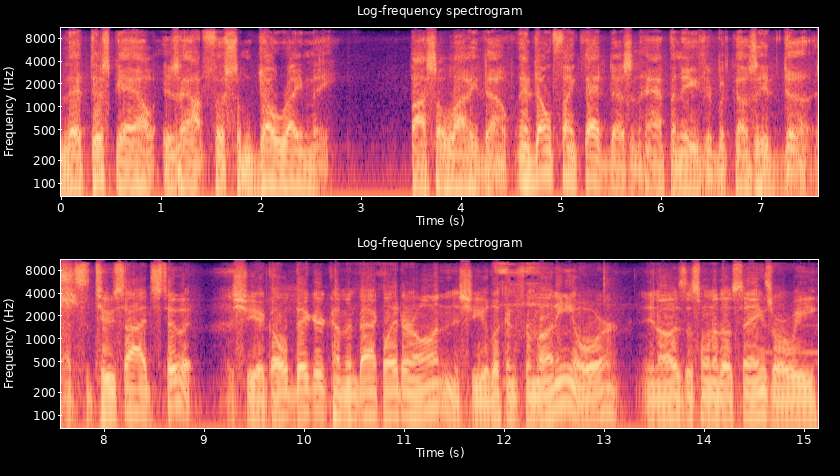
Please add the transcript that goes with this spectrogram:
that this gal is out for some. Basso Lottie Do. And don't think that doesn't happen either, because it does. That's the two sides to it. Is she a gold digger coming back later on? Is she looking for money? Or, you know, is this one of those things where we,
